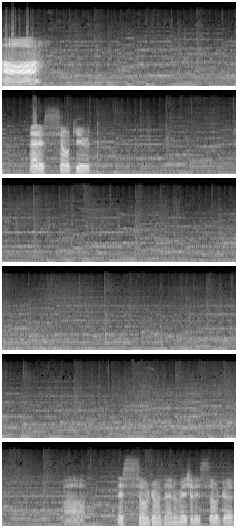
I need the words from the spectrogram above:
Aww. That is so cute. It's so good. The animation is so good.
